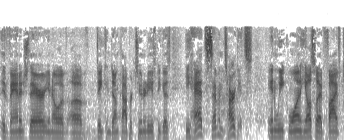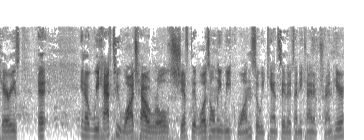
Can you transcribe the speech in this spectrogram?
advantage there, you know, of, of dink and dunk opportunities because he had seven targets in Week One. He also had five carries. It, you know, we have to watch how roles shift. It was only week one, so we can't say there's any kind of trend here.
